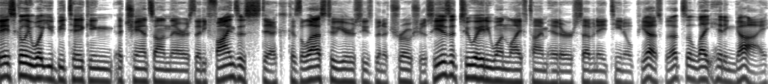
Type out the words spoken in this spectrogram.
basically, what you'd be taking a chance on there is that he finds his stick because the last two years he's been atrocious. He is a 281 lifetime hitter, 718 OPS, but that's a light hitting guy.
